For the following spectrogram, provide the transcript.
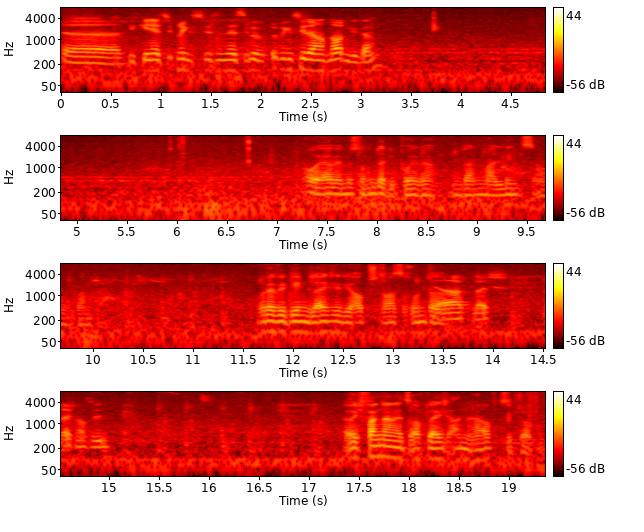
Äh, wir gehen jetzt übrigens, wir sind jetzt übrigens wieder nach Norden gegangen. Oh ja, wir müssen unter die Brücke und dann mal links irgendwann. Oder wir gehen gleich hier die Hauptstraße runter. Ja, gleich, gleich nach Süden. Aber ich fange dann jetzt auch gleich an, hör auf zu joggen.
